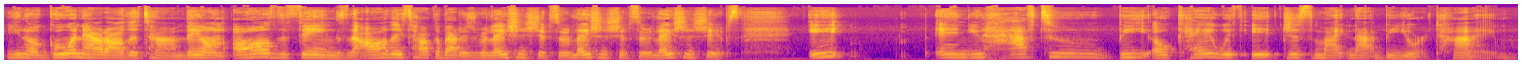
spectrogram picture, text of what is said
you know, going out all the time. They on all the things, and all they talk about is relationships, relationships, relationships. It, and you have to be okay with it, just might not be your time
